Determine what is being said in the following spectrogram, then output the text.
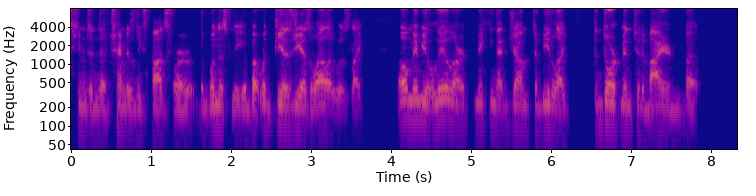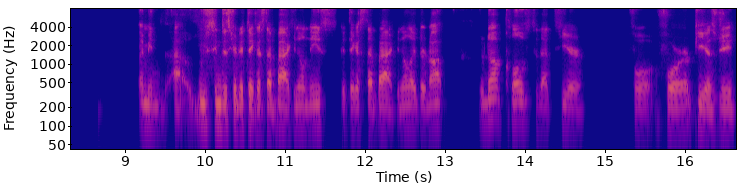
teams in the Champions League spots for the Bundesliga. But with PSG as well, it was like, oh, maybe Lille are making that jump to be like the Dortmund to the Bayern. But I mean, uh, we've seen this year they take a step back. You know, Nice they take a step back. You know, like they're not they're not close to that tier for for PSG.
